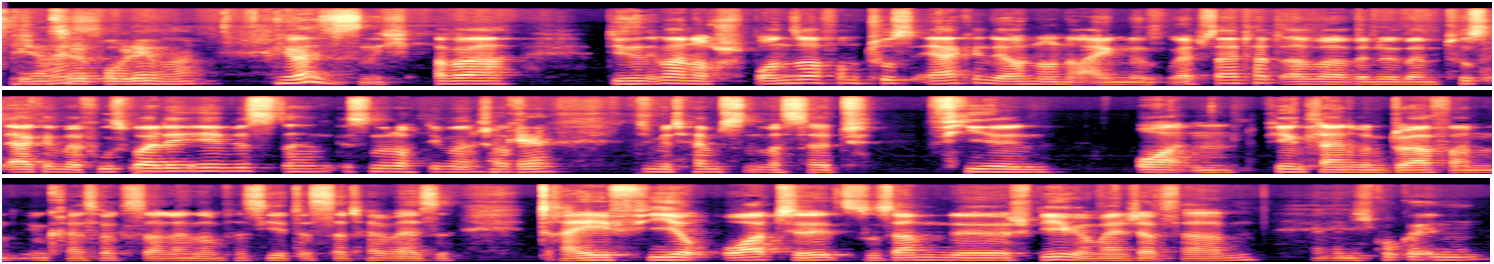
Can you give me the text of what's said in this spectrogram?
finanzielle Probleme? Ich weiß es nicht, aber die sind immer noch Sponsor vom TUS Erken, der auch noch eine eigene Website hat. Aber wenn du beim TUS Erken bei Fußball.de bist, dann ist nur noch die Mannschaft, okay. Die mit Hemsen, was halt vielen Orten, vielen kleineren Dörfern im Kreis Höxter langsam passiert, dass da teilweise drei, vier Orte zusammen eine Spielgemeinschaft haben. Ja, wenn ich gucke, in,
